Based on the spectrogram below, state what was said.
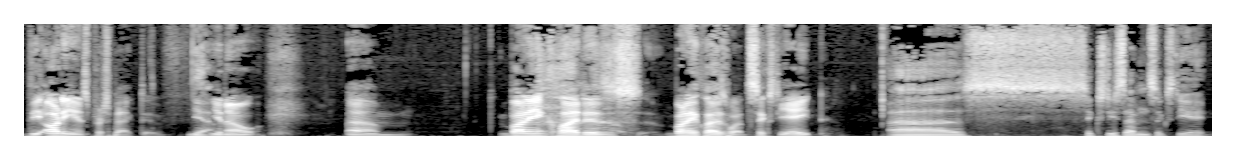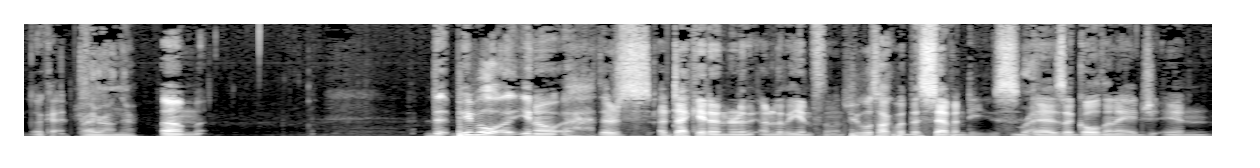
the audience perspective. Yeah. You know, um, Bonnie and Clyde is Bonnie and Clyde is what sixty eight. Uh, 67, 68, Okay. right around there. Um, the people, uh, you know, there's a decade under under the influence. People talk about the '70s Right. as a golden age in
